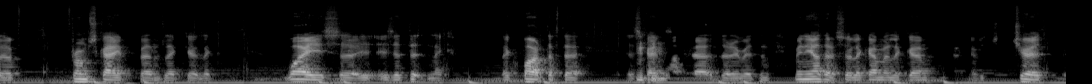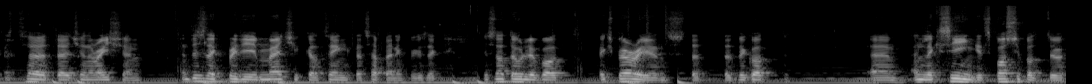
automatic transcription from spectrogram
uh, from Skype and like uh, like why is is it like like part of the, the Skype mm-hmm. mafia derivative and many others. So like I'm like a maybe third third generation and this is like pretty magical thing that's happening because like it's not only about experience that that we got um, and like seeing it's possible to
